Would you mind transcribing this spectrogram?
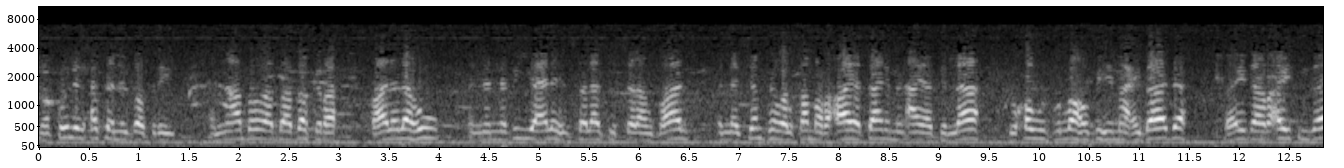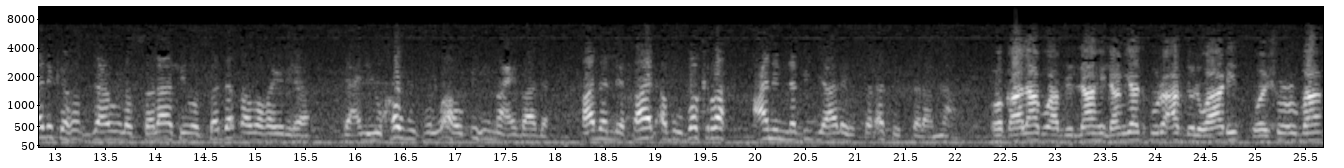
يقول الحسن البصري أن أبا بكر قال له إن النبي عليه الصلاة والسلام قال إن الشمس والقمر آيتان من آيات الله يخوف الله بهما عباده فإذا رأيتم ذلك فافزعوا إلى الصلاة والصدقه وغيرها. يعني يخوف الله بهما عباده. هذا اللي قال أبو بكر عن النبي عليه الصلاة والسلام. نعم. وقال أبو عبد الله لم يذكر عبد الوارث وشعبة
